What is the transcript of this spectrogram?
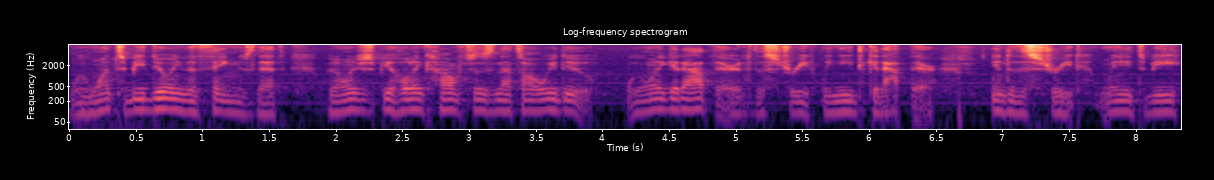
We want to be doing the things that we don't just be holding conferences and that's all we do. We want to get out there into the street. We need to get out there into the street. We need to be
